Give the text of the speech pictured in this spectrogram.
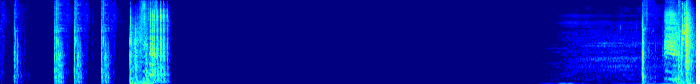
Ow.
